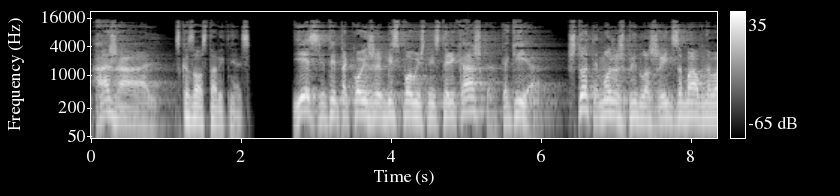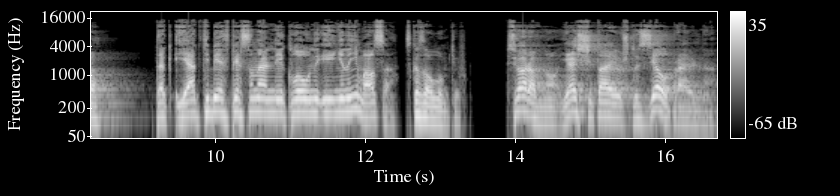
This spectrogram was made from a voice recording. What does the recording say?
«А жаль», — сказал старый князь. «Если ты такой же беспомощный старикашка, как и я, что ты можешь предложить забавного?» «Так я к тебе в персональные клоуны и не нанимался», — сказал Ломтев. «Все равно, я считаю, что сделал правильно»,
